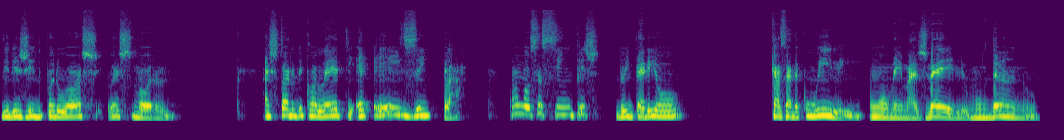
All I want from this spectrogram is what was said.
dirigido por Wash Westmoreland. A história de Colette é exemplar. Uma moça simples, do interior, casada com Willy, um homem mais velho, mundano.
